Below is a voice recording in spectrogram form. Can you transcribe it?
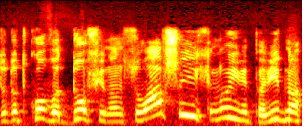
додатково дофінансувавши їх. Ну і відповідно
